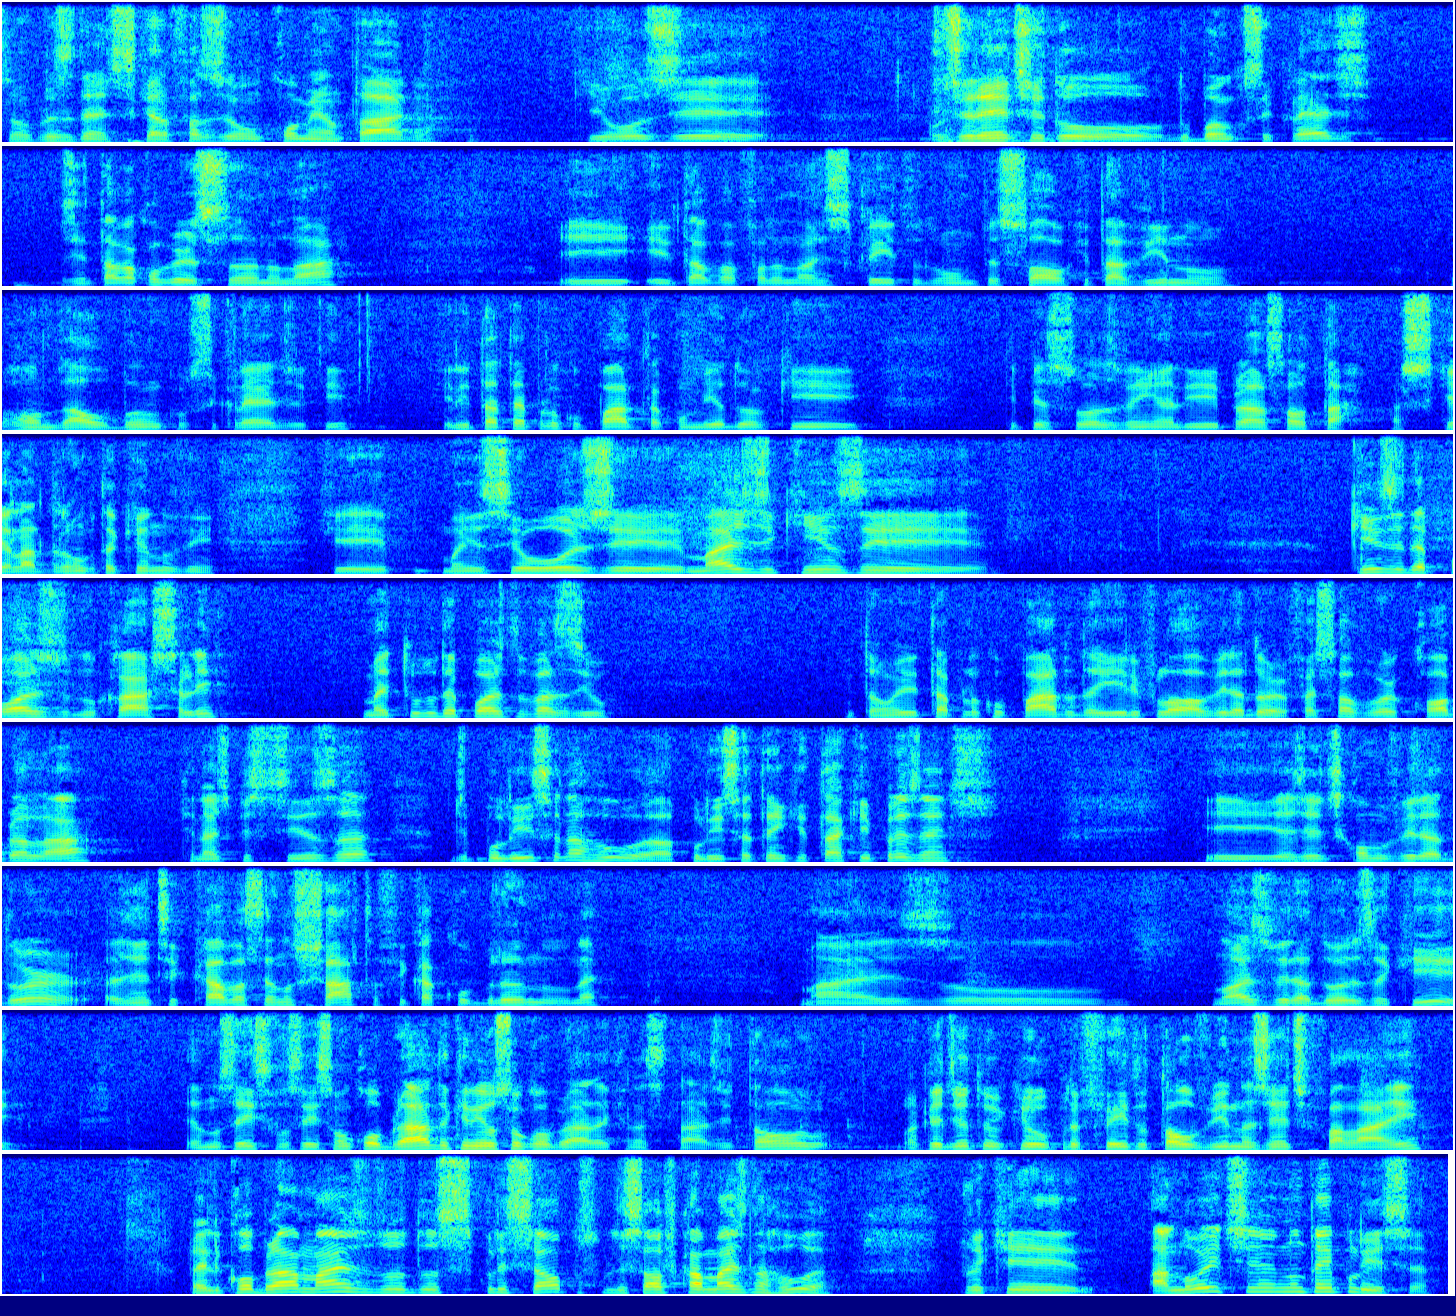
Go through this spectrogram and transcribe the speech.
Senhor presidente, quero fazer um comentário que hoje o gerente do, do Banco Sicredi, a gente estava conversando lá e ele estava falando a respeito de um pessoal que está vindo rondar o Banco Sicredi aqui. Ele está até preocupado, está com medo que, que pessoas venham ali para assaltar. Acho que é ladrão que está querendo vir. Que amanheceu hoje mais de 15, 15 depósitos no caixa ali, mas tudo depósito vazio. Então ele está preocupado, daí ele falou, ó, oh, vereador, faz favor, cobra lá, que nós precisa de polícia na rua, a polícia tem que estar aqui presente. E a gente, como vereador, a gente acaba sendo chato, ficar cobrando, né? Mas o, nós, vereadores aqui, eu não sei se vocês são cobrados, que nem eu sou cobrado aqui na cidade. Então, acredito que o prefeito está ouvindo a gente falar aí, para ele cobrar mais do, dos policial, para os policial ficar mais na rua. Porque à noite não tem polícia.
